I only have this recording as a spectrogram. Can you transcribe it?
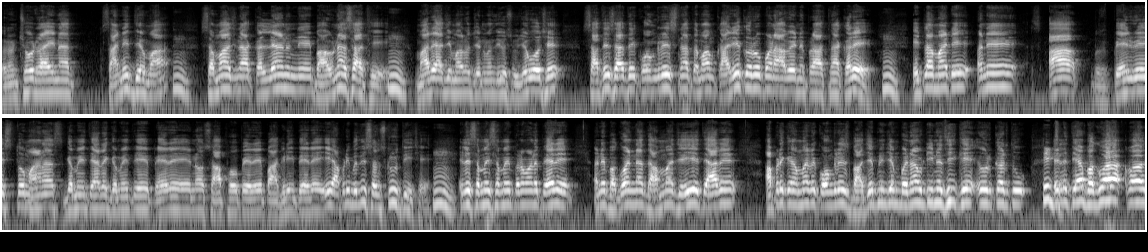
રણછોડરાયના સાનિધ્યમાં સમાજના કલ્યાણની ભાવના સાથે મારે આજે મારો જન્મદિવસ ઉજવવો છે. સાથે સાથે કોંગ્રેસના તમામ કાર્યકરો પણ આવે અને પ્રાર્થના કરે એટલા માટે અને આ પહેરવેશ તો માણસ ગમે ત્યારે ગમે તે પહેરે એનો સાફો પહેરે પાઘડી પહેરે એ આપણી બધી સંસ્કૃતિ છે. એટલે સમય સમય પ્રમાણે પહેરે અને ભગવાનના ધામમાં જઈએ ત્યારે આપણે કે અમારે કોંગ્રેસ ભાજપની જેમ બનાવટી નથી કે એવું કરતું. એટલે ત્યાં ભગવા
